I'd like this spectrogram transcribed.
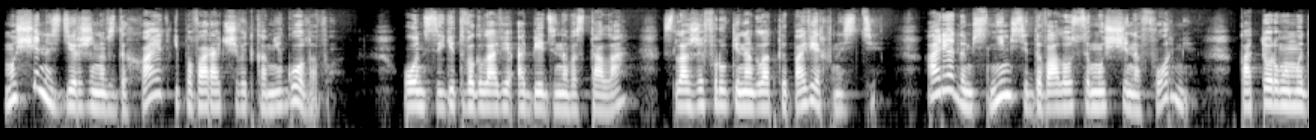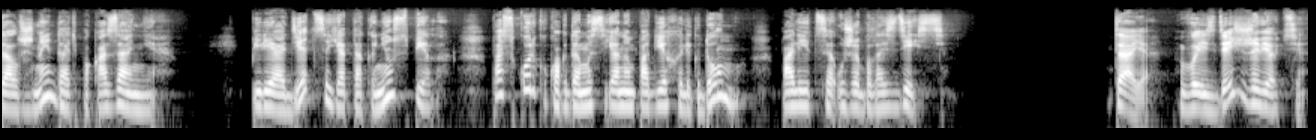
Мужчина сдержанно вздыхает и поворачивает ко мне голову. Он сидит во главе обеденного стола, сложив руки на гладкой поверхности, а рядом с ним седоволосый мужчина в форме, которому мы должны дать показания. Переодеться я так и не успела, поскольку, когда мы с Яном подъехали к дому, полиция уже была здесь. «Тая, вы здесь живете?»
